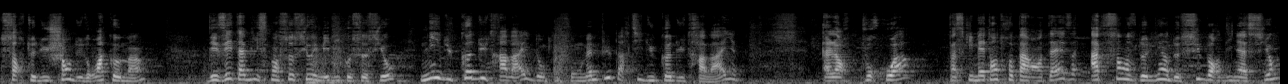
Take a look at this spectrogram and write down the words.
sortent du champ du droit commun, des établissements sociaux et médico-sociaux, ni du Code du travail, donc ils font même plus partie du Code du travail. Alors pourquoi? Parce qu'ils mettent entre parenthèses absence de lien de subordination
